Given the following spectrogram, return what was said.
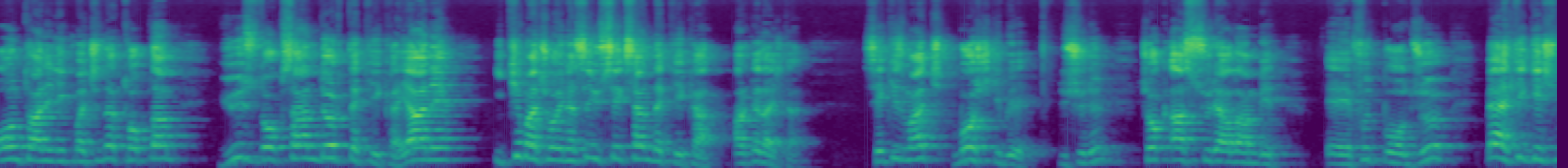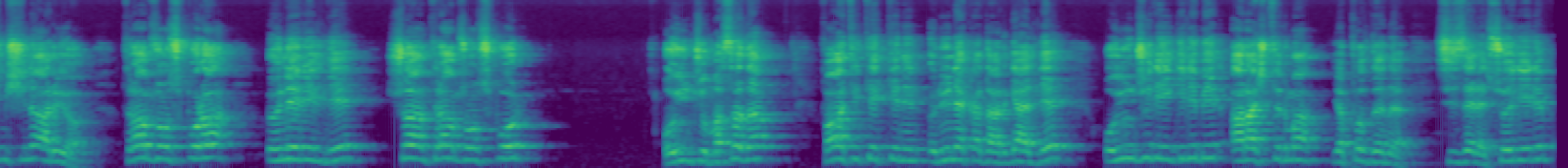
10 tane lig maçında toplam 194 dakika. Yani 2 maç oynasa 180 dakika arkadaşlar. 8 maç boş gibi düşünün. Çok az süre alan bir e, futbolcu. Belki geçmişini arıyor. Trabzonspor'a önerildi. Şu an Trabzonspor oyuncu masada. Fatih Tekke'nin önüne kadar geldi. Oyuncu ile ilgili bir araştırma yapıldığını sizlere söyleyelim.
